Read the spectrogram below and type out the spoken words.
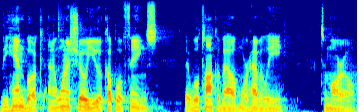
the handbook, and I want to show you a couple of things that we'll talk about more heavily tomorrow.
